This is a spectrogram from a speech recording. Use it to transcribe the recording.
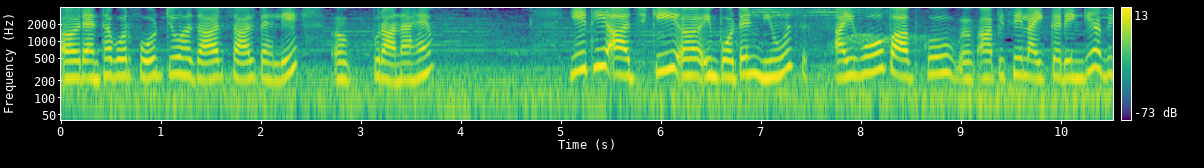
रैंथाबोर फोर्ट जो हज़ार साल पहले पुराना है। ये थी आज की इम्पोर्टेंट न्यूज़ आई होप आपको आप इसे लाइक करेंगे। अभी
